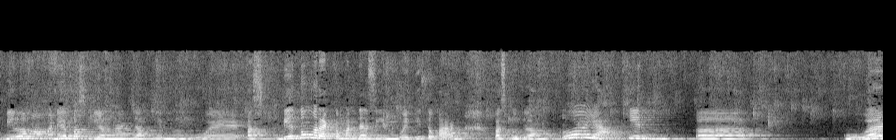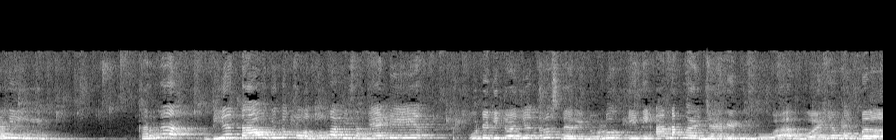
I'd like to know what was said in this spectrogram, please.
bilang sama dia pas dia ngajakin gue pas dia tuh ngerekomendasiin gue gitu kan. Pas gue bilang lo yakin uh, gue nih karena dia tahu gitu kalau gue nggak bisa ngedit. Udah gitu aja terus dari dulu ini anak ngajarin gue guanya bebel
